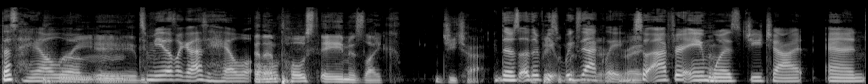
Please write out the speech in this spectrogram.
That's hell. Pre-aim. To me, that's like that's hell. and then post aim is like GChat. There's other people exactly. Right? So after AIM was GChat and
